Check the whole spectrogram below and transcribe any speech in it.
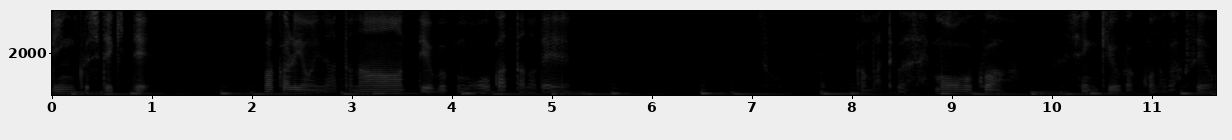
リンクしてきて分かるようになったなーっていう部分も多かったので。ってください。もう僕は鍼灸学校の学生を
